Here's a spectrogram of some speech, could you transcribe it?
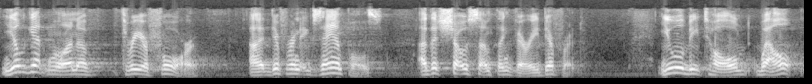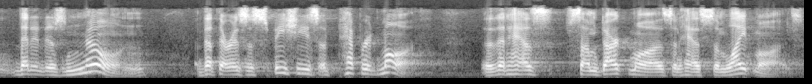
you'll get one of three or four uh, different examples uh, that show something very different. You will be told, well, that it is known that there is a species of peppered moth that has some dark moths and has some light moths.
